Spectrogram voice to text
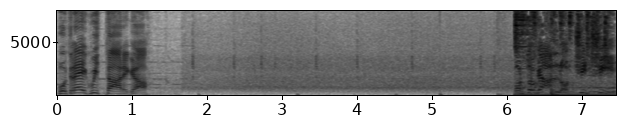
Potrei quittare, raga. Portogallo, CC.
